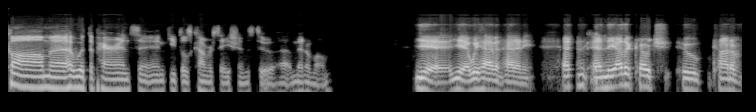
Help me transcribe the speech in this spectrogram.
calm uh, with the parents and keep those conversations to a minimum. Yeah, yeah, we haven't had any. And and the other coach who kind of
